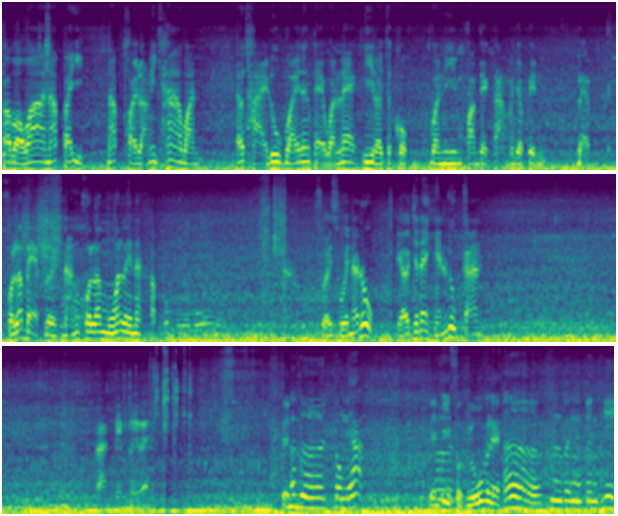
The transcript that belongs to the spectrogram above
ก็บอกว่านับไปอีกนับถอยหลังอีก 5 วัน แล้วถ่ายรูปไว้ตั้งแต่วันแรกที่เราจะกบวันนี้ความแตกต่างมันจะเป็นแบบคนละแบบเลยหนังคนละม้วนเลยนะครับผมอะสวยๆนะลูก เดี๋ยวจะได้เห็นลูกกันอืมรากเต็มเลยเว้ยเป็นก็คือตรงเนี้ยเป็นที่ฝึกรู้ไปเลย เออ คือเป็นเป็นที่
